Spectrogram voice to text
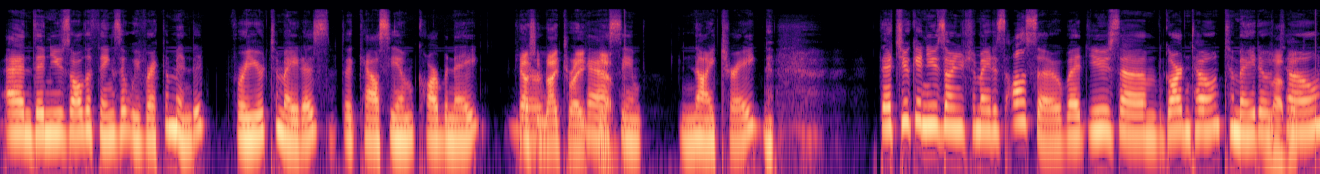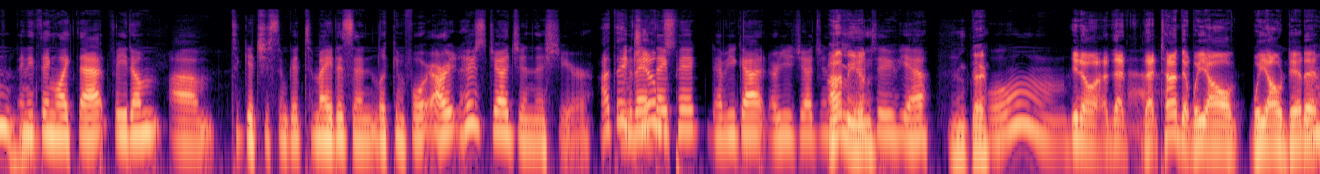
And then use all the things that we've recommended for your tomatoes the calcium carbonate, Calcium nitrate, yeah. calcium nitrate. That you can use on your tomatoes also, but use um, garden tone, tomato Love tone, anything like that. Feed them um, to get you some good tomatoes. And looking for, are who's judging this year? I think they, they picked. Have you got? Are you judging? This I'm year in. too. Yeah. Okay. Oh, You know that that time that we all we all did it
